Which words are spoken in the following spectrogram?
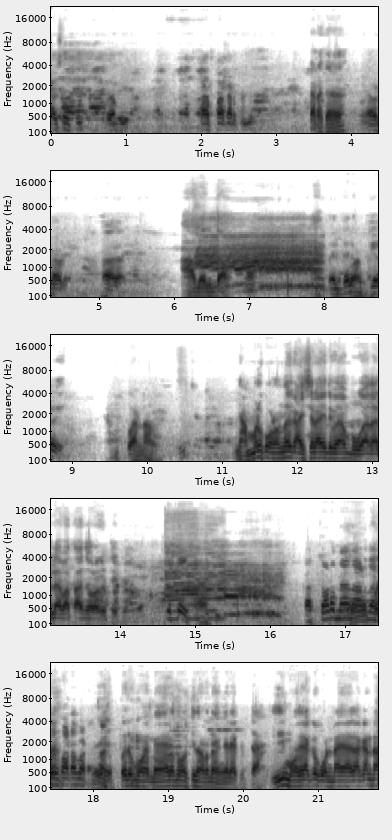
ആ സോപ്പ്. കപ്പ കറുത്തത് കിടക്കുന്നത് അവിടെ അവിടെ. ആ അതെ. ആ വലുതോ. വലുതല്ല കുട്ടികളെ. നമുക്ക് വേണ്ട നമ്മൾ കൊണ്ടുവന്ന് കഴിച്ചലായിട്ട് വേഗം പോകാന്നല്ല പത്താഞ്ഞൂറ് കിട്ടിയിട്ട്. ഒരു മേലെ നോക്കി നടന്ന എങ്ങനെയാ കിട്ടാ? ഈ മുതലൊക്കെ കൊണ്ടായ ഉണ്ടാ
